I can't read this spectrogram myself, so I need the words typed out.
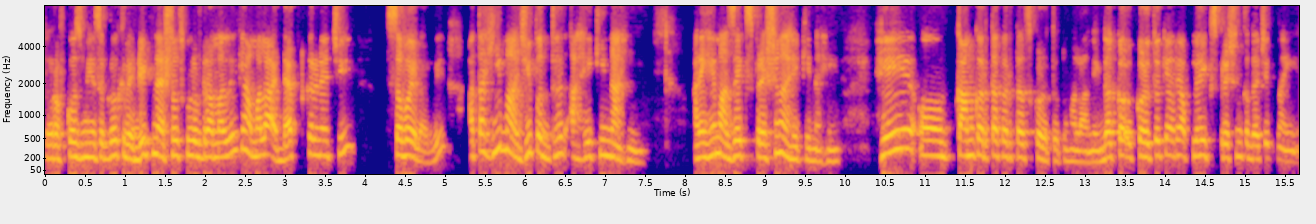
तर ऑफकोर्स मी हे सगळं credit National School of Drama की आम्हाला अडॅप्ट करण्याची सवय लागली. आता ही माझी पद्धत आहे की नाही? आणि हे माझं एक्सप्रेशन आहे की नाही हे काम करता करताच कळतं तुम्हाला. अनेकदा कळतं की अरे आपलं एक्सप्रेशन कदाचित नाहीये.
